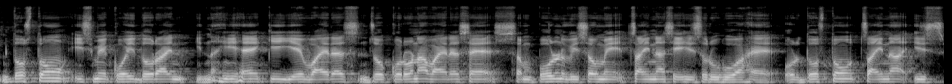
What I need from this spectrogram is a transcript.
दोस्तों, इसमें कोई दो राय नहीं है कि ये वायरस जो कोरोना वायरस है, संपूर्ण विश्व में चाइना से ही शुरू हुआ है। और दोस्तों, चाइना इस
